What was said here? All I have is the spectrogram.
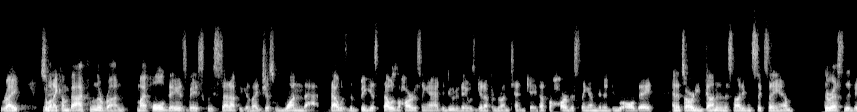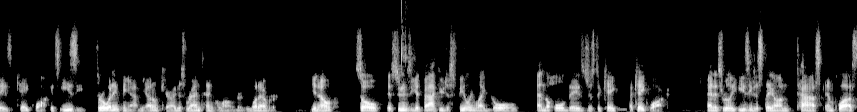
right? So when I come back from the run, my whole day is basically set up because I just won that. That was the biggest, that was the hardest thing I had to do today was get up and run 10K. That's the hardest thing I'm going to do all day. And it's already done and it's not even 6 a.m. The rest of the day is a cakewalk. It's easy. Throw anything at me. I don't care. I just ran 10 kilometers, whatever, you know? So as soon as you get back, you're just feeling like gold. And the whole day is just a cake, a cakewalk. And it's really easy to stay on task. And plus,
